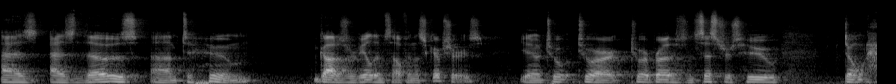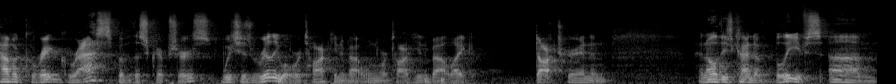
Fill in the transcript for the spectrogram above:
as as those um, to whom God has revealed Himself in the Scriptures, you know, to to our to our brothers and sisters who don't have a great grasp of the Scriptures, which is really what we're talking about when we're talking about like doctrine and and all these kind of beliefs. Um,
